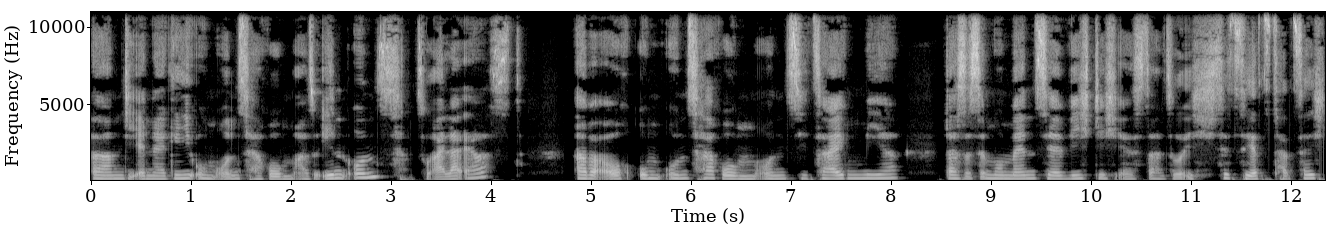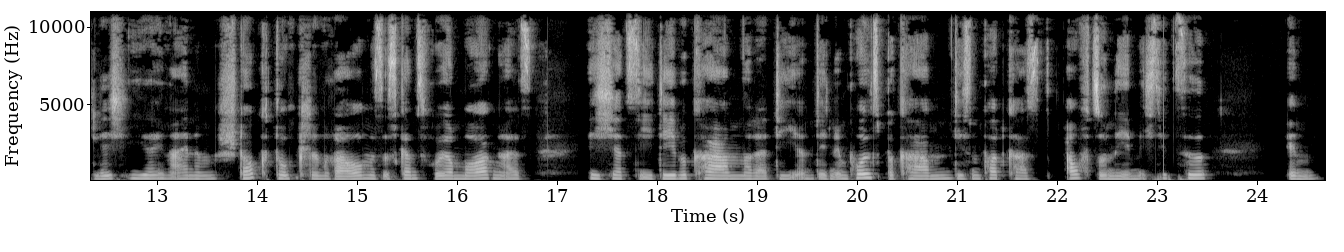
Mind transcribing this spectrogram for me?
ähm, die Energie um uns herum, also in uns zuallererst, aber auch um uns herum. Und sie zeigen mir, dass es im Moment sehr wichtig ist. Also ich sitze jetzt tatsächlich hier in einem stockdunklen Raum. Es ist ganz früh am Morgen, als ich jetzt die Idee bekam oder die, den Impuls bekam, diesen Podcast aufzunehmen. Ich sitze im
